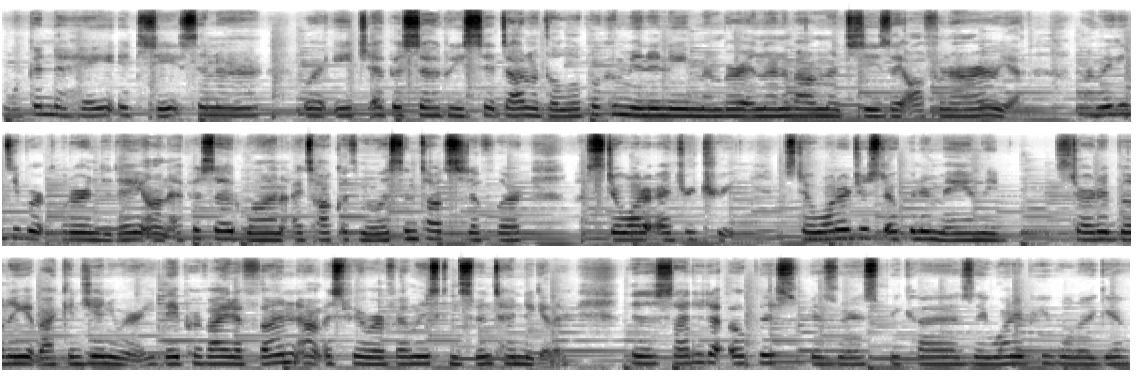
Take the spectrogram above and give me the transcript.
Welcome to Hey It's Yates Center, where each episode we sit down with a local community member and learn about amenities they offer in our area. I'm Mackenzie Burkholder, and today on episode one, I talk with Melissa and Todd Stifler of Stillwater Edge Retreat. Stillwater just opened in May and they started building it back in January. They provide a fun atmosphere where families can spend time together. They decided to open this business because they wanted people to give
